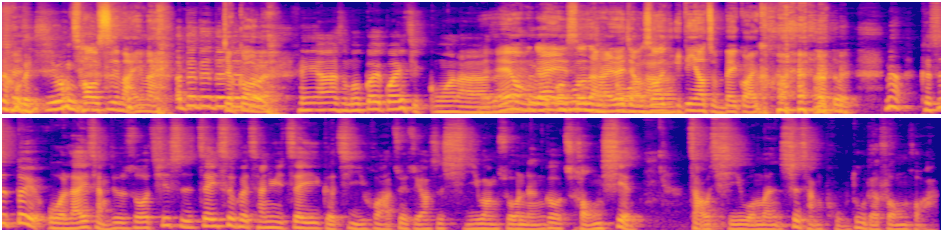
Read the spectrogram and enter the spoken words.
那我们希望超市买一买啊，对对对，就够了。哎呀，什么乖乖一瓜啦？哎，我们刚才所长还在讲说，一定要准备乖乖。啊，对。那可是对我来讲，就是说，其实这一次会参与这一个计划，最主要是希望说能够重现早期我们市场普渡的风华。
